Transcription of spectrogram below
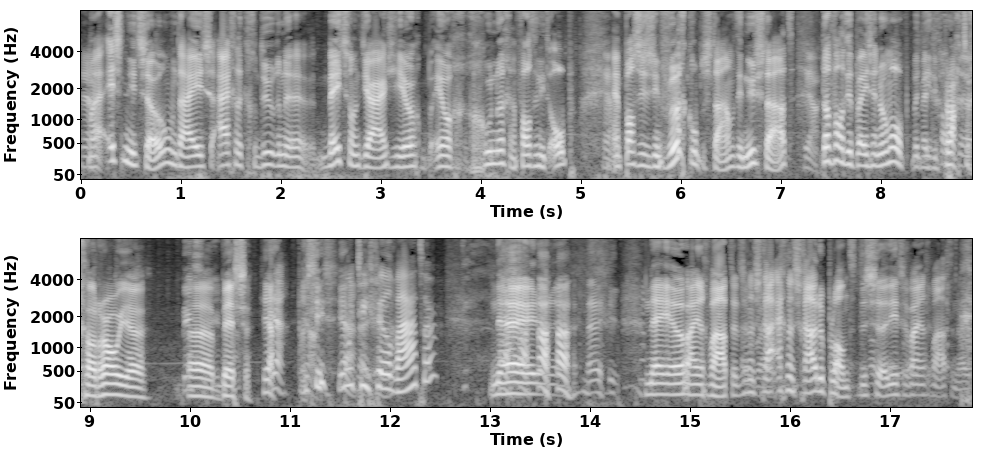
Ja. Maar is niet zo, want hij is eigenlijk gedurende het meeste van het jaar is hij heel, erg, heel erg groenig en valt hij niet op. Ja. En pas als hij in vrucht komt te staan, wat hij nu staat, ja. dan valt hij opeens enorm op. Met, met die, die prachtige rode bessen. Uh, bessen. Ja, precies. Moet hij veel water? Nee, nee, nee. nee heel weinig water. Het is een echt een schaduwplant, dus uh, die heeft weinig water nodig.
